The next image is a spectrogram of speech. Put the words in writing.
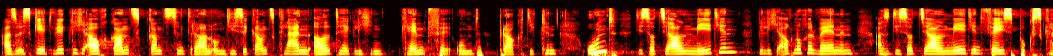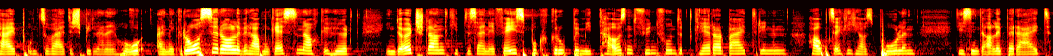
Also es geht wirklich auch ganz, ganz zentral um diese ganz kleinen alltäglichen Kämpfe und Praktiken. Und die sozialen Medien will ich auch noch erwähnen. Also die sozialen Medien, Facebook, Skype und so weiter spielen eine, eine große Rolle. Wir haben gestern auch gehört, in Deutschland gibt es eine Facebook-Gruppe mit 1500 Care-Arbeiterinnen, hauptsächlich aus Polen. Die sind alle bereit,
